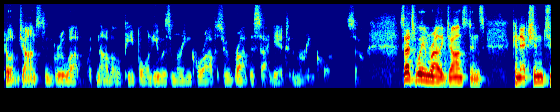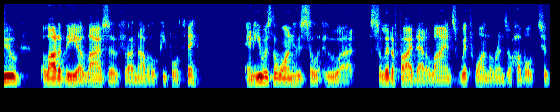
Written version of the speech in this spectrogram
Philip Johnston grew up with Navajo people, and he was a Marine Corps officer who brought this idea to the Marine Corps. So, so that's William Riley Johnston's connection to a lot of the uh, lives of uh, Navajo people today. And he was the one who, who uh, solidified that alliance with Juan Lorenzo Hubbell to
